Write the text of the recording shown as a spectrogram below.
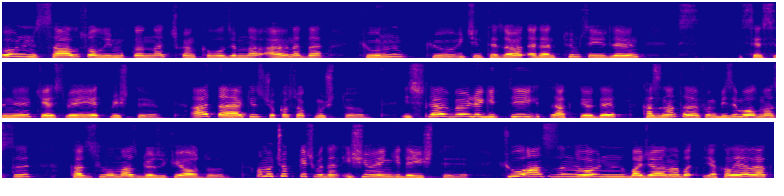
Rovni'nin sağlı sollu yumruklarından çıkan kıvılcımlar arenada Q'nun Q için tezahürat eden tüm seyircilerin sesini kesmeye yetmişti. Hatta herkes şoka sokmuştu. İşler böyle gittiği takdirde kazanan tarafın bizim olması kaçınılmaz gözüküyordu. Ama çok geçmeden işin rengi değişti. Q ansızın Rovni'nin bacağına ba- yakalayarak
